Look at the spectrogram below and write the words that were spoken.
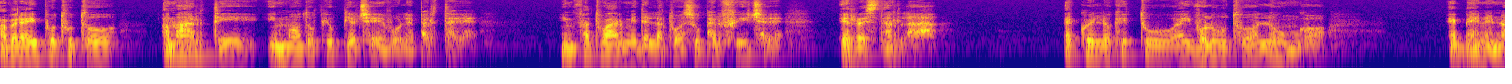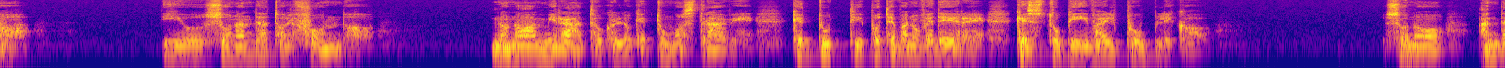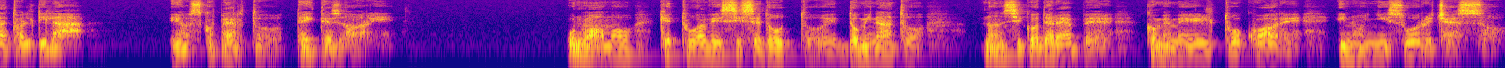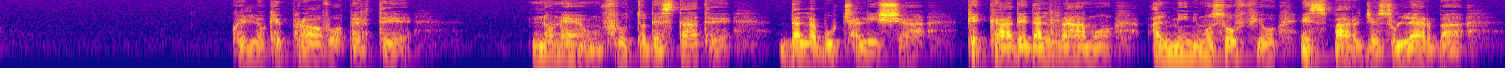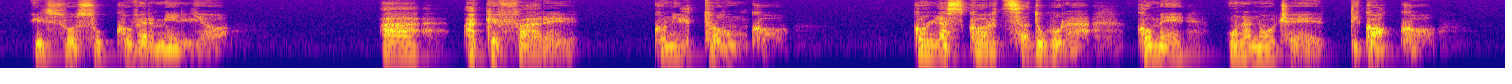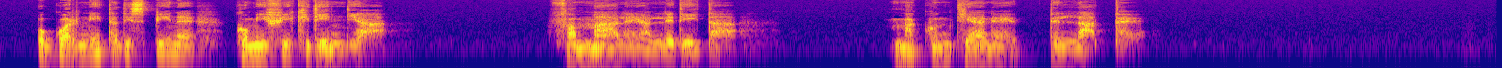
Avrei potuto amarti in modo più piacevole per te, infatuarmi della tua superficie e restar là. È quello che tu hai voluto a lungo. Ebbene no, io sono andato al fondo. Non ho ammirato quello che tu mostravi, che tutti potevano vedere, che stupiva il pubblico. Sono andato al di là e ho scoperto dei tesori. Un uomo che tu avessi sedotto e dominato non si goderebbe come me il tuo cuore in ogni suo recesso. Quello che provo per te non è un frutto d'estate dalla buccia liscia che cade dal ramo al minimo soffio e sparge sull'erba il suo succo vermiglio. Ha a che fare con il tronco, con la scorza dura come una noce di cocco o guarnita di spine come i fichi d'India fa male alle dita, ma contiene del latte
